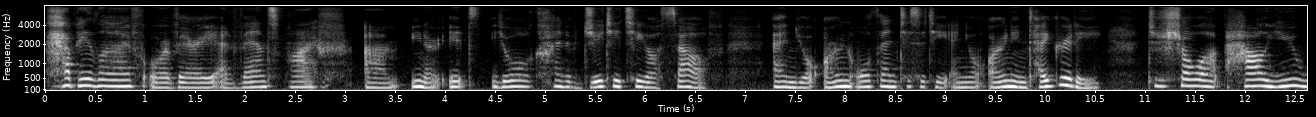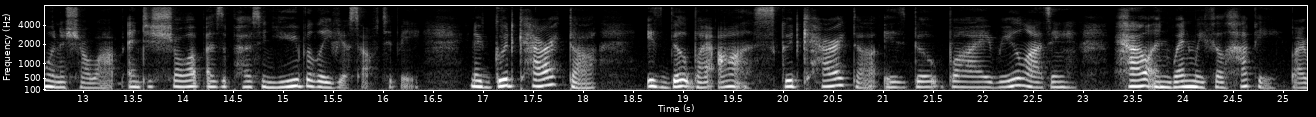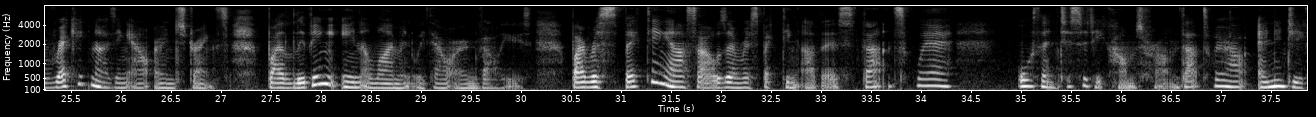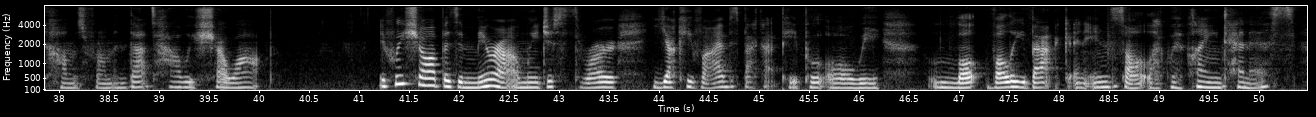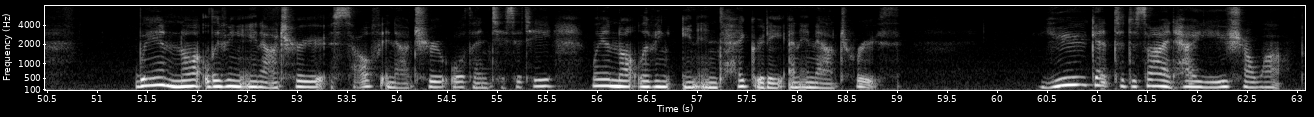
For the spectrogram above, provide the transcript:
happy life or a very advanced life. Um, you know, it's your kind of duty to yourself and your own authenticity and your own integrity to show up how you want to show up and to show up as a person you believe yourself to be. You know, good character is built by us. Good character is built by realizing how and when we feel happy, by recognizing our own strengths, by living in alignment with our own values, by respecting ourselves and respecting others. That's where authenticity comes from. That's where our energy comes from, and that's how we show up. If we show up as a mirror and we just throw yucky vibes back at people or we lo- volley back an insult like we're playing tennis, we are not living in our true self, in our true authenticity. We are not living in integrity and in our truth. You get to decide how you show up.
